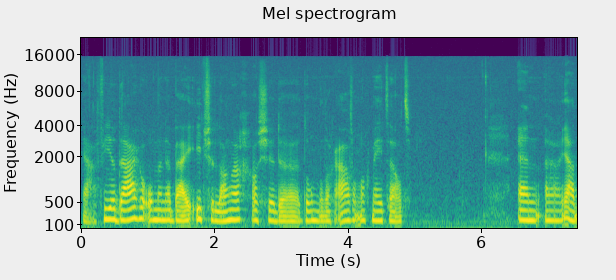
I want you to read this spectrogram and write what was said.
ja, vier dagen om en nabij, ietsje langer als je de donderdagavond nog meetelt. En uh, ja,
